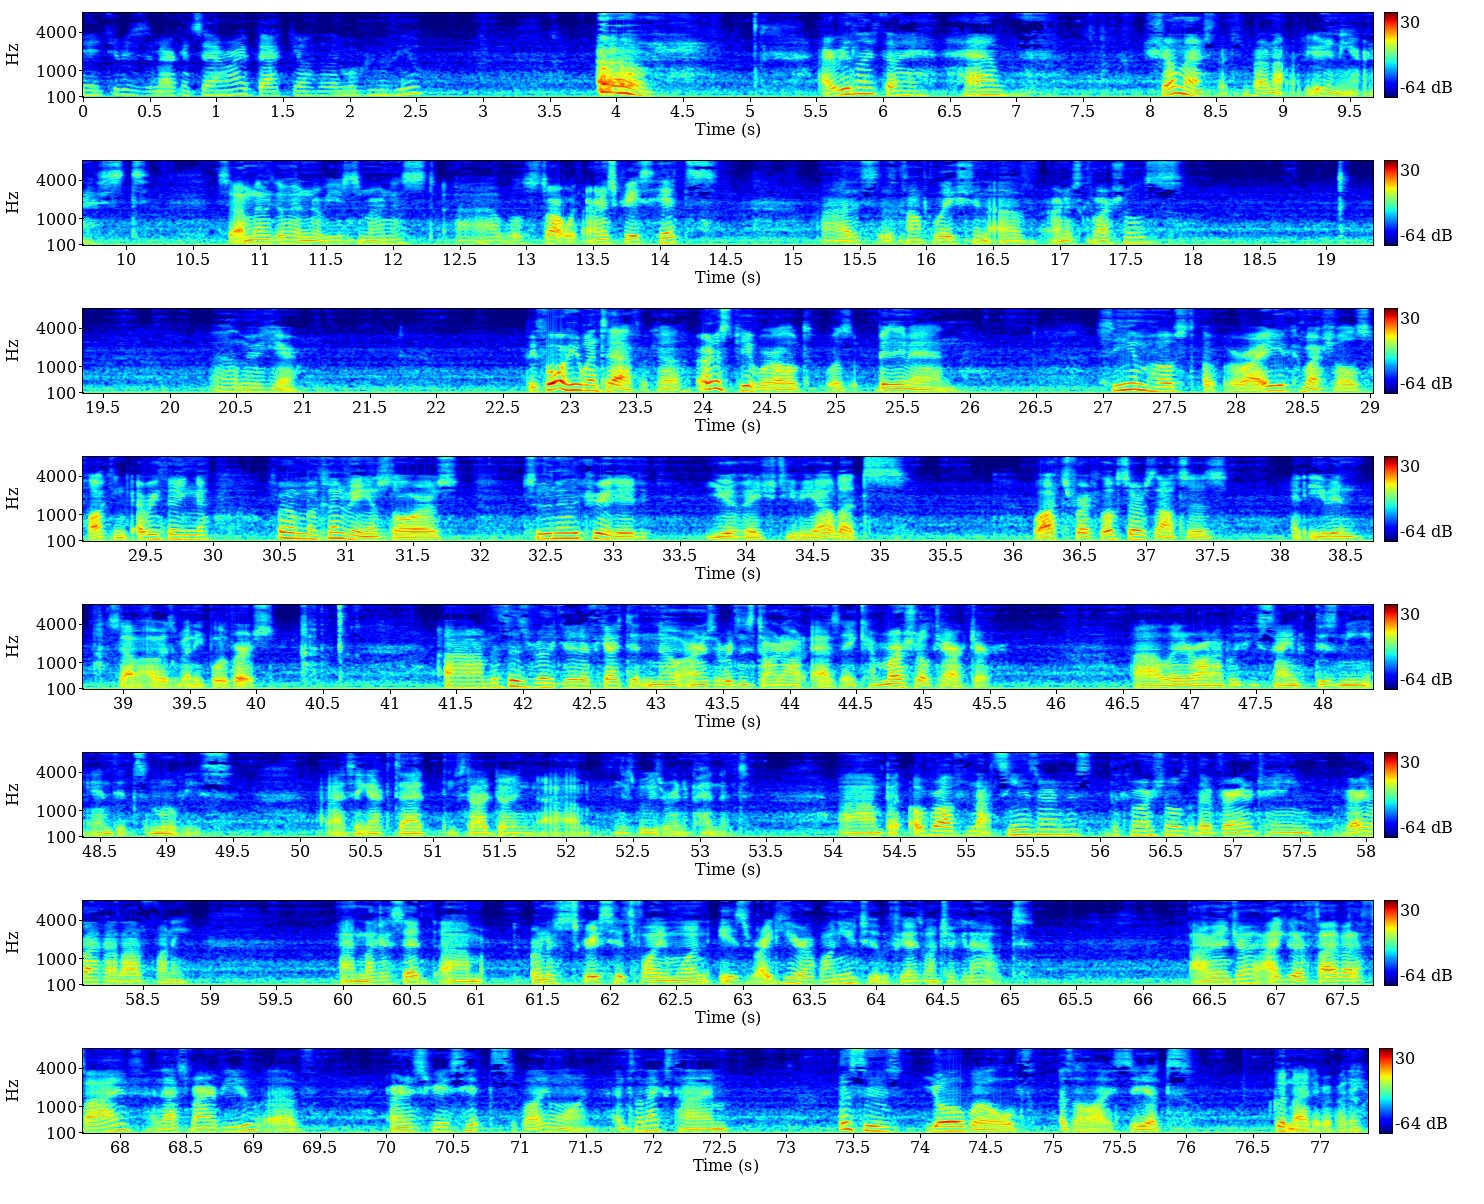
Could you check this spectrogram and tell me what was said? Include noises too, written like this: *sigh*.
Hey YouTube, this is American Samurai back with another movie review. *clears throat* I realized that I have shown selection, but I've not reviewed any Ernest. So I'm going to go ahead and review some Ernest. Uh, we'll start with Ernest Greatest Hits. Uh, this is a compilation of Ernest commercials. Uh, let me read here. Before he went to Africa, Ernest P. Worrell was a busy man. See him host a variety of commercials hawking everything from convenience stores to the newly created UHF TV outlets. Watch for look service announces and even some of his many bloopers. Um, this is really good. If you guys didn't know, Ernest originally started out as a commercial character. Uh, later on, I believe he signed with Disney and did some movies. And I think after that, he started doing um, his movies were independent. Um, but overall, if you've not seen his Ernest, the commercials, they're very entertaining, very laugh out loud funny. And like I said, um, Ernest's Greatest Hits Volume 1 is right here up on YouTube if you guys want to check it out. I really enjoy it. I give it a 5 out of 5, and that's my review of Ernest Greatest Hits Volume 1. Until next time, this is your world as I see it. Good night, everybody.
